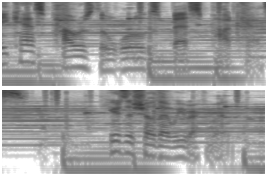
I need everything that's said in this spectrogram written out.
ACAS powers the world's best podcasts. Here's a show that we recommend.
